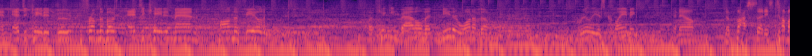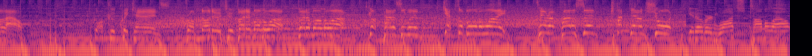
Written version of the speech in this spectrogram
An educated boot from the most educated man on the field. A kicking battle that neither one of them really is claiming. And now the bust that is Tamalau. Got good quick hands from Nonu to Vadamalua. Vadamalua got Patterson with him, gets the ball away. Tara Patterson cut down short. Get over and watch Tomalau.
